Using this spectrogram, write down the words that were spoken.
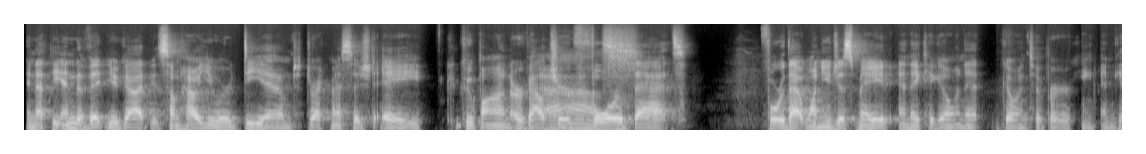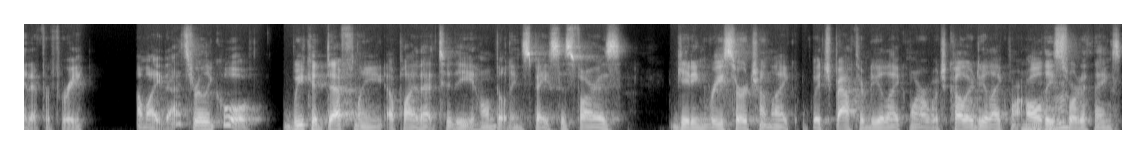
And at the end of it, you got somehow you were DM'd, direct messaged a coupon or voucher Yes. for that for that one you just made, and they could go in it, go into Burger King and get it for free. I'm like, that's really cool. We could definitely apply that to the home building space as far as getting research on like which bathroom do you like more, which color do you like more, all these mm-hmm. sort of things.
